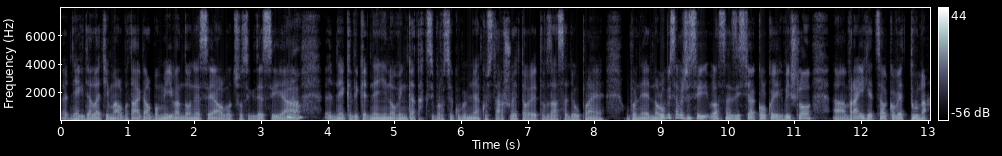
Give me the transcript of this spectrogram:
eh, niekde letím, alebo tak, alebo mi Ivan donesie, alebo čo si kde si a no. niekedy, keď není novinka, tak si prostě kúpim nejakú staršiu, je to, je to v zásade úplne, úplne jedno. Ľubí sa mi, že si vlastne zistila, koľko ich vyšlo a vraj ich je celkově tuna.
